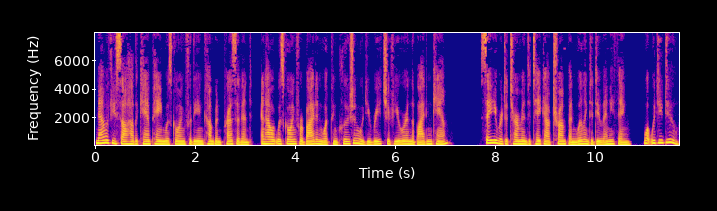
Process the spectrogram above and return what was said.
Now, if you saw how the campaign was going for the incumbent president and how it was going for Biden, what conclusion would you reach if you were in the Biden camp? Say you were determined to take out Trump and willing to do anything, what would you do?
